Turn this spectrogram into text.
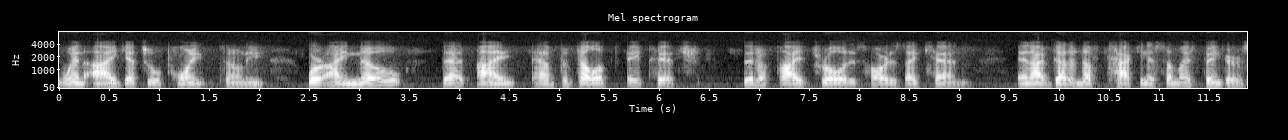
when I get to a point, Tony, where I know that I have developed a pitch that if I throw it as hard as I can and I've got enough tackiness on my fingers,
